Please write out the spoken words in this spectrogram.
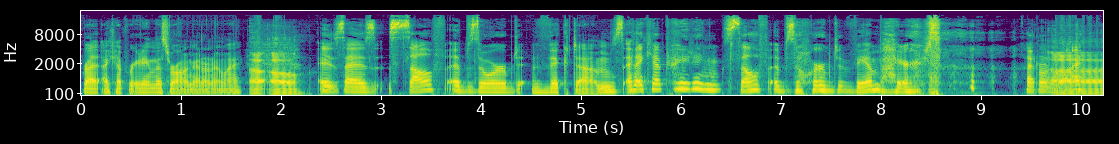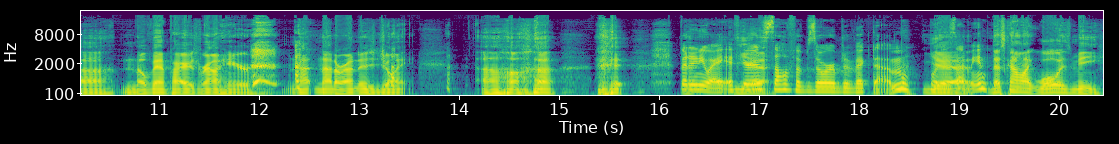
read I kept reading this wrong. I don't know why. uh-oh It says self-absorbed victims and I kept reading self-absorbed vampires. I don't know why. uh, no vampires around here not not around this joint uh, But anyway, if you're yeah. a self-absorbed victim, what does that mean? That's kind of like woe is me.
